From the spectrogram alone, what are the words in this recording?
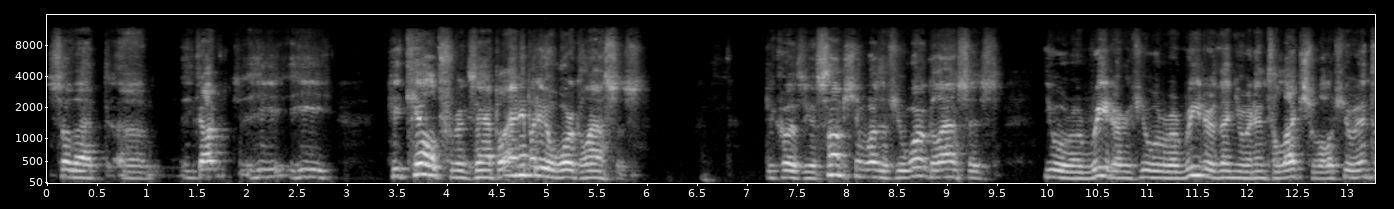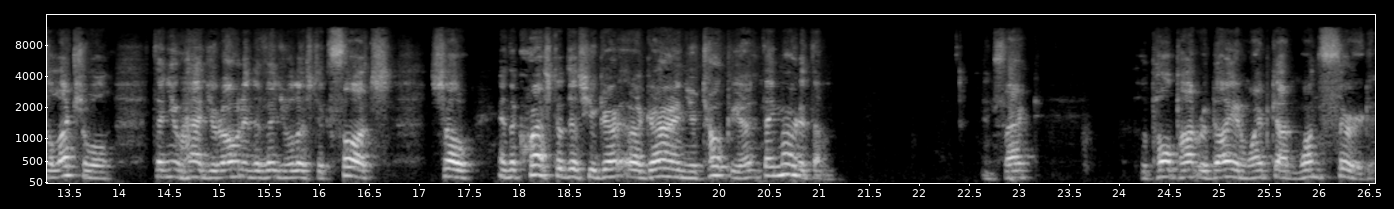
so that uh, he got he he he killed, for example, anybody who wore glasses, because the assumption was if you wore glasses, you were a reader. If you were a reader, then you were an intellectual. If you were intellectual, then you had your own individualistic thoughts. So in the quest of this agrarian utopia, they murdered them. In fact, the Pol Pot rebellion wiped out one third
